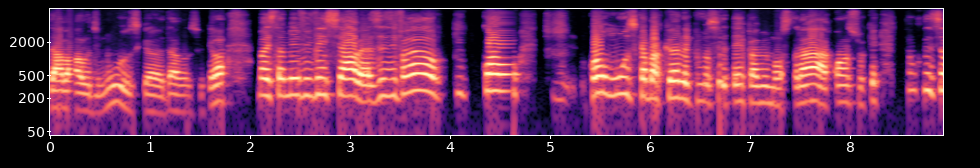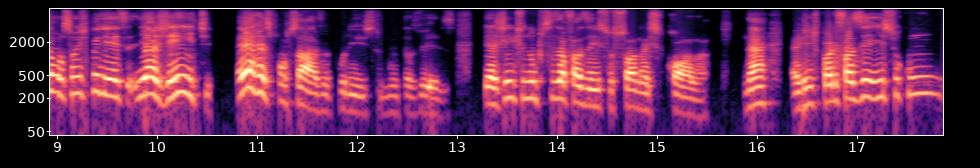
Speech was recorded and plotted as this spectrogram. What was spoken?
dava aula de música, dava não sei o que lá, mas também vivenciava. Às vezes fala, ah, qual, qual música bacana que você tem para me mostrar, qual não sei o quê. Então, são, são experiências. E a gente é responsável por isso, muitas vezes. E a gente não precisa fazer isso só na escola. Né? A gente pode fazer isso com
